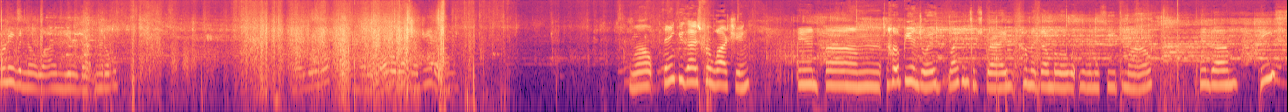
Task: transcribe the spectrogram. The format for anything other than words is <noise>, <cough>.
I don't even know why I needed that medal. Well, thank you guys for watching. And um hope you enjoyed. Like and subscribe. Comment down below what you want to see tomorrow. And um peace.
